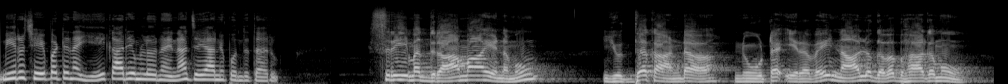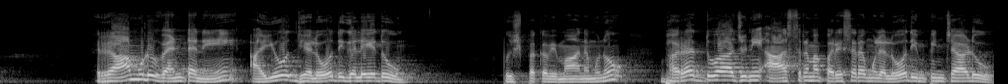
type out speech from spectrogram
మీరు చేపట్టిన ఏ కార్యంలోనైనా జయాన్ని పొందుతారు. శ్రీమద్ రామాయణము యుద్ధకాండ నూట ఇరవై నాలుగవ భాగము. రాముడు వెంటనే అయోధ్యలో దిగలేదు. పుష్పక విమానమును భరద్వాజుని ఆశ్రమ పరిసరములలో దింపించాడు.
